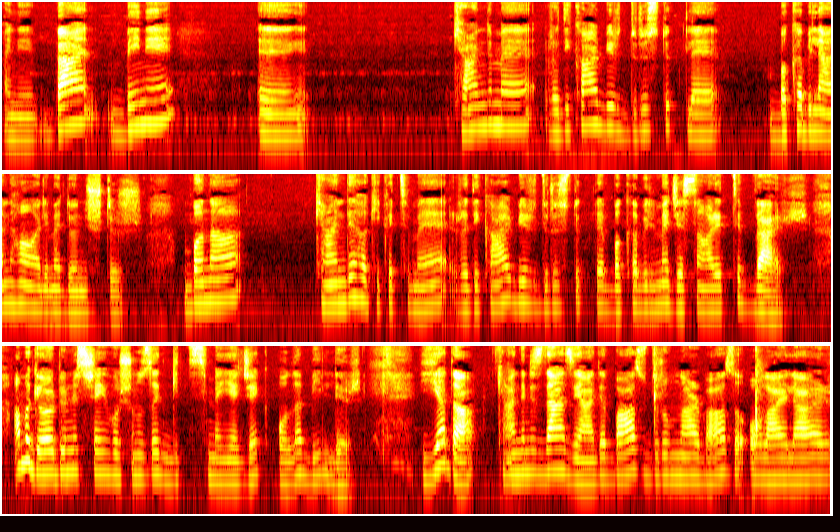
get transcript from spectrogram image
Hani ben beni e, kendime radikal bir dürüstlükle bakabilen halime dönüştür. Bana kendi hakikatime radikal bir dürüstlükle bakabilme cesareti ver. Ama gördüğünüz şey hoşunuza gitmeyecek olabilir. Ya da kendinizden ziyade bazı durumlar, bazı olaylar,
